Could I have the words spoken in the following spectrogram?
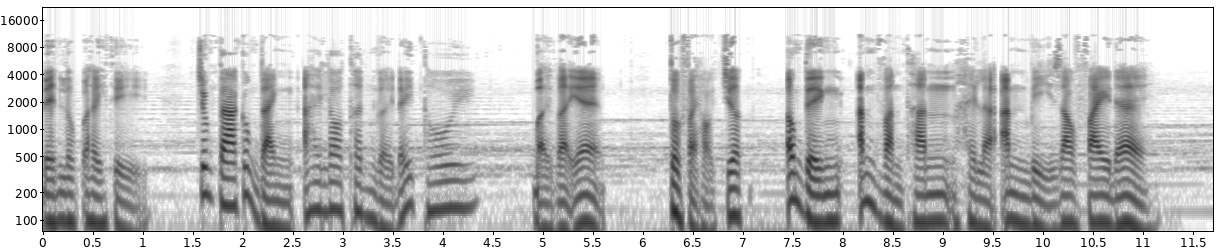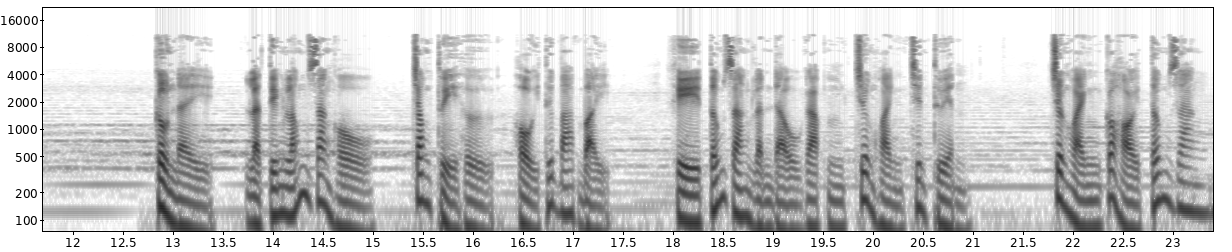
Đến lúc ấy thì Chúng ta cũng đành ai lo thân người đấy thôi. Bởi vậy Tôi phải hỏi trước, Ông định ăn vằn thân hay là ăn mì rau phay đây? Câu này là tiếng lóng giang hồ Trong thủy hử hồi thứ ba bảy, Khi Tống Giang lần đầu gặp Trương Hoành trên thuyền. Trương Hoành có hỏi Tống Giang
